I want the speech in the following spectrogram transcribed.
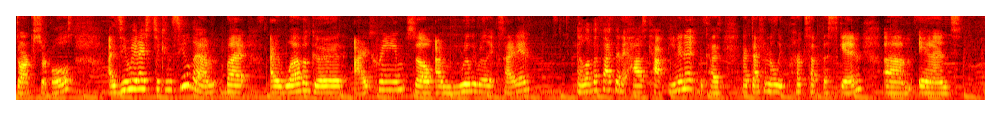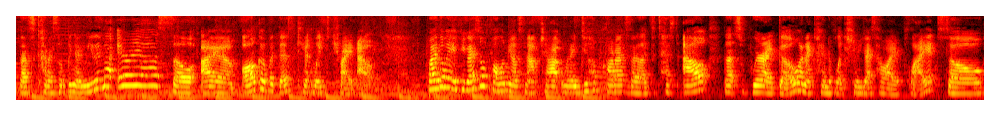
dark circles. I do manage to conceal them, but I love a good eye cream. So I'm really, really excited. I love the fact that it has caffeine in it because that definitely perks up the skin um, and that's kind of something I need in that area. So I am all good with this. Can't wait to try it out. By the way, if you guys don't follow me on Snapchat, when I do have products that I like to test out, that's where I go and I kind of like show you guys how I apply it. So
